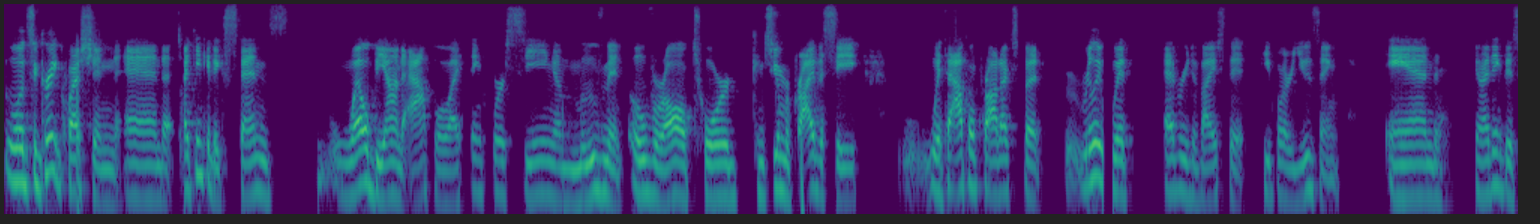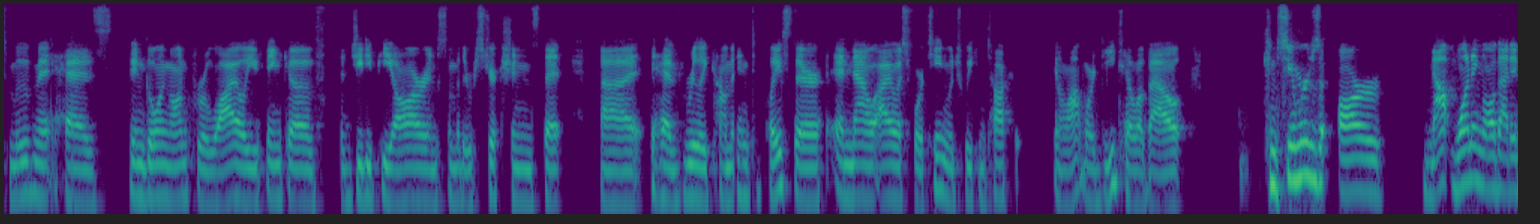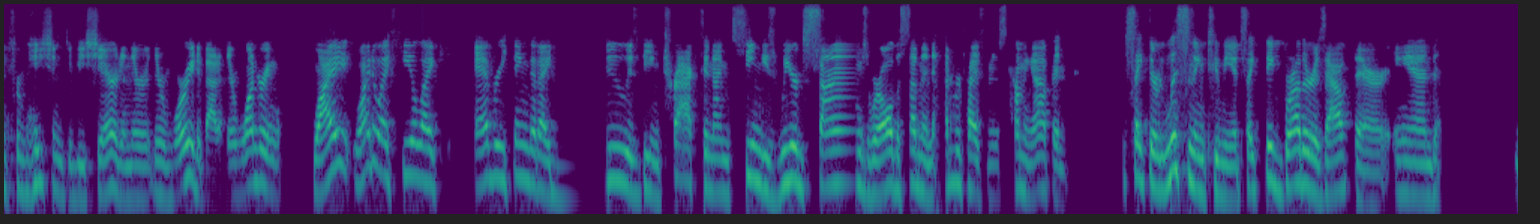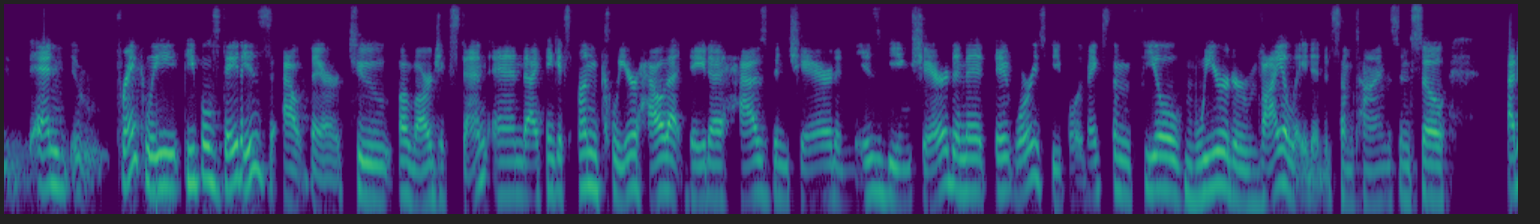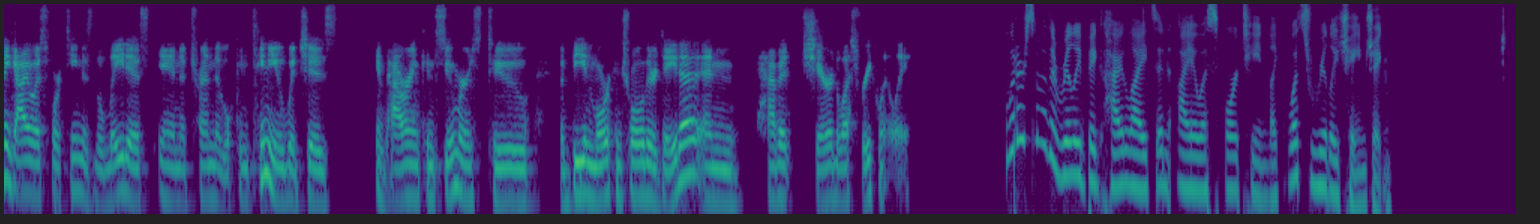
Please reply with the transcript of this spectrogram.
Well, it's a great question. And I think it extends well beyond Apple. I think we're seeing a movement overall toward consumer privacy with Apple products, but really with every device that people are using. And you know, I think this movement has been going on for a while. You think of GDPR and some of the restrictions that uh, have really come into place there, and now iOS 14, which we can talk in a lot more detail about. Consumers are not wanting all that information to be shared, and they're they're worried about it. They're wondering why why do I feel like everything that I do is being tracked, and I'm seeing these weird signs where all of a sudden an advertisement is coming up, and it's like they're listening to me. It's like Big Brother is out there. And and frankly, people's data is out there to a large extent. And I think it's unclear how that data has been shared and is being shared. And it it worries people. It makes them feel weird or violated sometimes. And so I think iOS 14 is the latest in a trend that will continue, which is empowering consumers to be in more control of their data and have it shared less frequently. What are some of the really big highlights in iOS 14? Like what's really changing?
